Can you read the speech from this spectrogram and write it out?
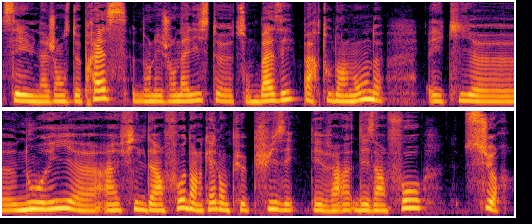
C'est une agence de presse dont les journalistes sont basés partout dans le monde et qui euh, nourrit euh, un fil d'infos dans lequel on peut puiser des infos sûres,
